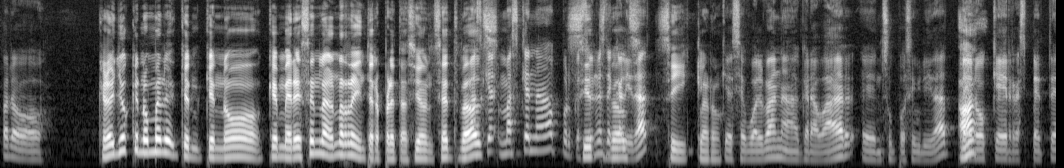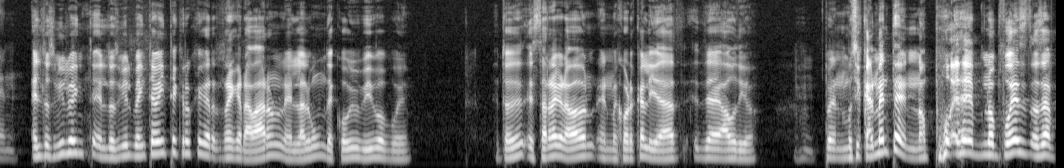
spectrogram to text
pero creo yo que no, mere- que, que no, que merecen la, una reinterpretación. Seth más que, más que nada por Seth cuestiones de Bells- calidad, Sí, claro. que se vuelvan a grabar en su posibilidad, Ah. pero que respeten. El 2020, el 2020 creo que regrabaron el álbum de Kobe Vivo, güey. Entonces está regrabado en- mejor calidad de audio. Pero musicalmente no puede, no puedes, o sea,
